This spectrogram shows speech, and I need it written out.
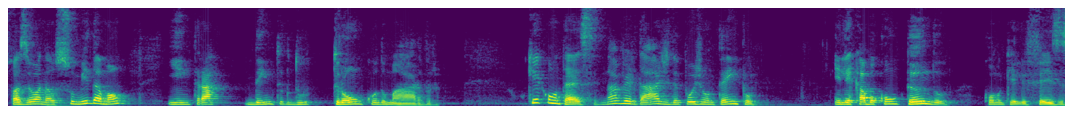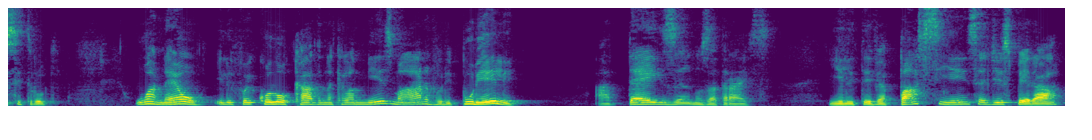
fazer o anel sumir da mão e entrar dentro do tronco de uma árvore. O que acontece? Na verdade, depois de um tempo, ele acabou contando como que ele fez esse truque. O anel ele foi colocado naquela mesma árvore por ele há 10 anos atrás. E ele teve a paciência de esperar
